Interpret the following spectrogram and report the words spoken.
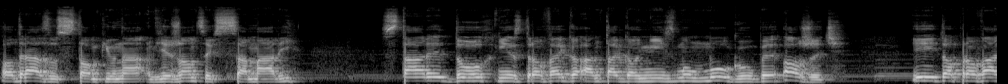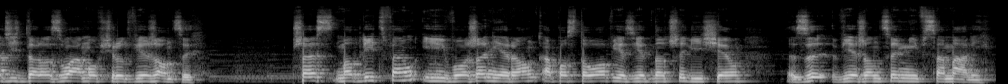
od razu zstąpił na wierzących z Samarii, stary duch niezdrowego antagonizmu mógłby ożyć i doprowadzić do rozłamu wśród wierzących. Przez modlitwę i włożenie rąk apostołowie zjednoczyli się z wierzącymi w Samarii.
